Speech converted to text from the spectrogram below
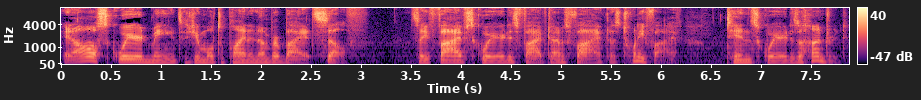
And all squared means is you're multiplying a number by itself. Say 5 squared is 5 times 5, that's 25. 10 squared is 100.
